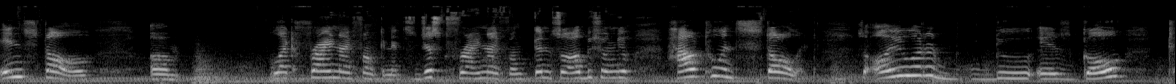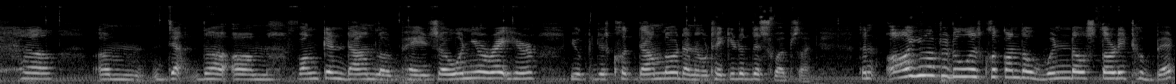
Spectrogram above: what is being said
install um, like Friday Night Funkin'. It's just Friday Night Funkin', so I'll be showing you how to install it. So all you gotta do is go to um, the um, Funkin' download page. So when you're right here, you can just click download and it will take you to this website then all you have to do is click on the Windows 32-bit.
